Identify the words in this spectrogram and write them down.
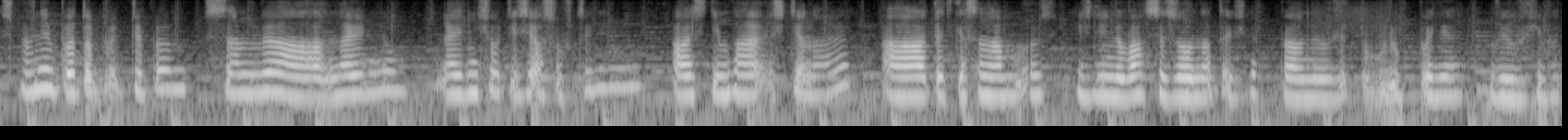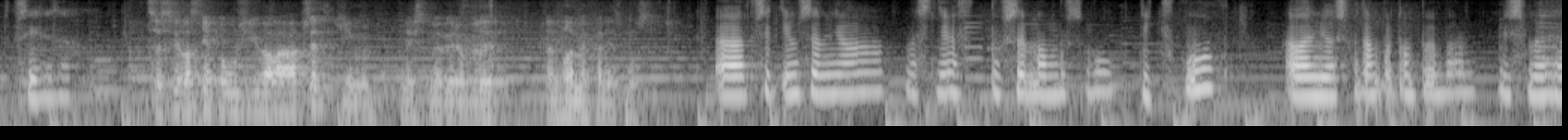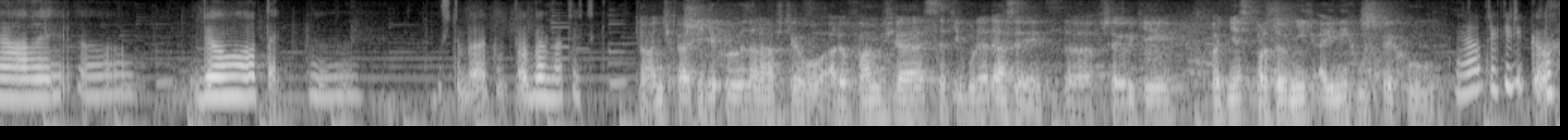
s prvním prototypem jsem byla na jednu, na jednu soutěži a soustředění, ale s tímhle ještě ne. A teďka se nám jíždí nová sezóna, takže plánuju, že to budu úplně využívat při hře. Co jsi vlastně používala předtím, než jsme vyrobili tenhle mechanismus? A předtím jsem měla vlastně v puse bambusovou tyčku, ale měli jsme tam potom problém, když jsme hráli uh, dlouho, tak um, už to bylo jako problematické. No Anička, já ti děkuji za návštěvu a doufám, že se ti bude dařit. Přeju ti hodně sportovních a jiných úspěchů. No, taky děkuji.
